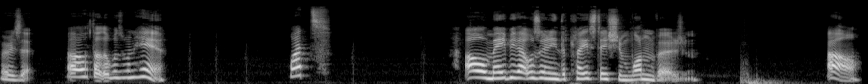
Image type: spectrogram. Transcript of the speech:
Where is it? Oh, I thought there was one here. What? Oh, maybe that was only the PlayStation 1 version. Oh.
